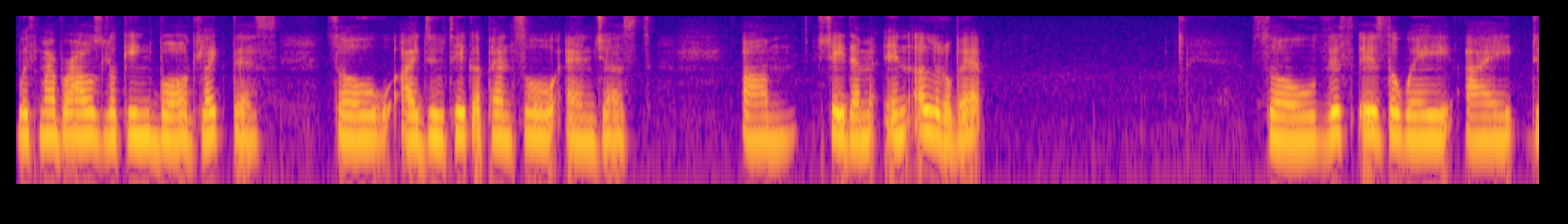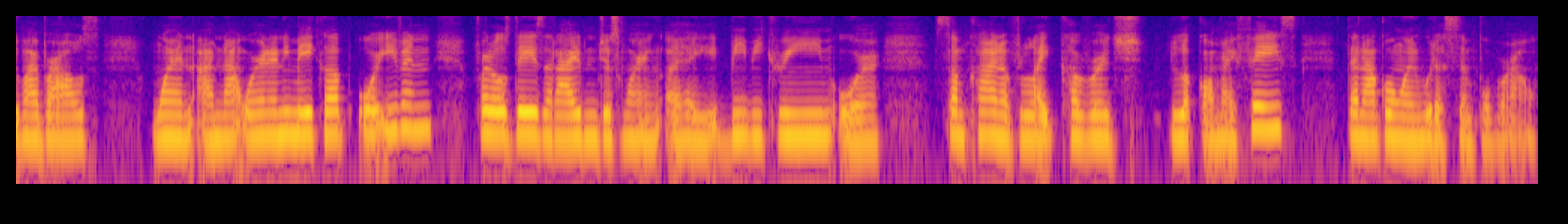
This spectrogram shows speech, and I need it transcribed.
with my brows looking bald like this. So I do take a pencil and just um, shade them in a little bit. So this is the way I do my brows when I'm not wearing any makeup or even for those days that I'm just wearing a BB cream or some kind of light coverage look on my face, then I'll go in with a simple brow.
